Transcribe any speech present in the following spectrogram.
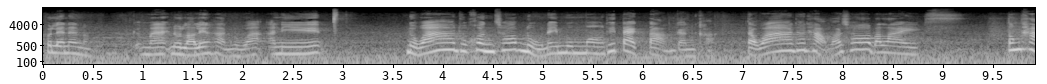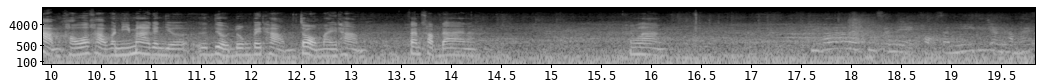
พูดเล่นได้เนอะไม่หนูล้อเล่นค่ะ หนูว่า อันนี้ หนูว่าทุกคนชอบหนูในมุมมองที่แตกต่างกันค่ะ แต่ว่าถ้าถามว่าชอบอะไร ต้องถามเขาอะค่ะ วันนี้มากันเยอะ เดี๋ยวลงไปถามเจ่อไม้ถาม แฟนคลับได้นะ ข้างล่าง คิดว่าอะไรคือเสน่ห์ของซันนี่ที่ยังทำให้แ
